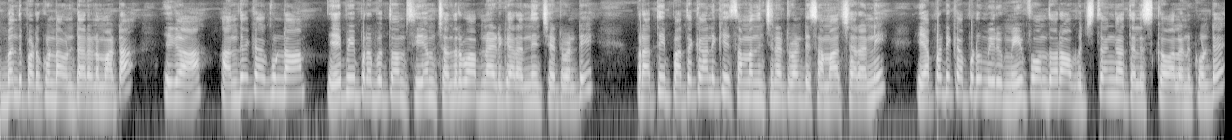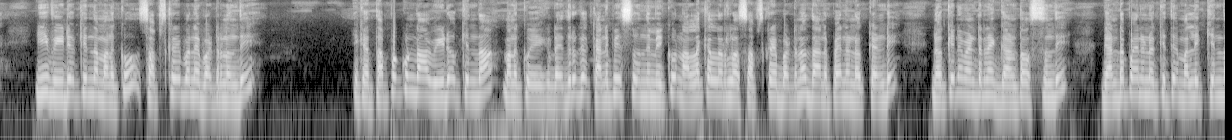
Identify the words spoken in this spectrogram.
ఇబ్బంది పడకుండా ఉంటారనమాట ఇక అంతేకాకుండా ఏపీ ప్రభుత్వం సీఎం చంద్రబాబు నాయుడు గారు అందించేటువంటి ప్రతి పథకానికి సంబంధించినటువంటి సమాచారాన్ని ఎప్పటికప్పుడు మీరు మీ ఫోన్ ద్వారా ఉచితంగా తెలుసుకోవాలనుకుంటే ఈ వీడియో కింద మనకు సబ్స్క్రైబ్ అనే బటన్ ఉంది. ఇక తప్పకుండా ఆ వీడియో కింద మనకు ఇక్కడ ఎదురుగా కనిపిస్తుంది మీకు నల్ల కలర్లో సబ్స్క్రైబ్ బటన్ దానిపైన నొక్కండి. నొక్కిన వెంటనే గంట వస్తుంది. గంట పైన నొక్కితే మళ్ళీ కింద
